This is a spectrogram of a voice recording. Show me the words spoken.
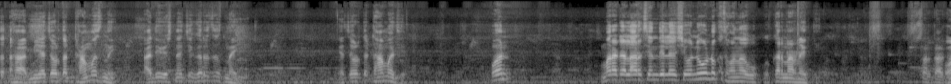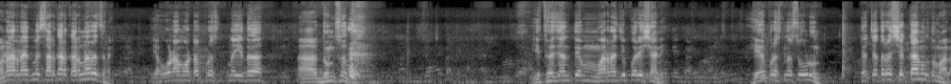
तर हां मी याच्यावर तर ठामच नाही. अधिवेशनाची गरजच नाही आहे याच्यावर तर ठामच आहे. पण मराठ्याला आरक्षण दिल्याशिवाय निवडणूकच होणार करणार नाही ती. सरकार होणार नाहीत मग सरकार करणारच नाही. एवढा मोठा प्रश्न इथं अं, धुमसतो इथं जनते मरणाची परेशानी. हे प्रश्न सोडून त्याच्यात रस काय मग तुम्हाला?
